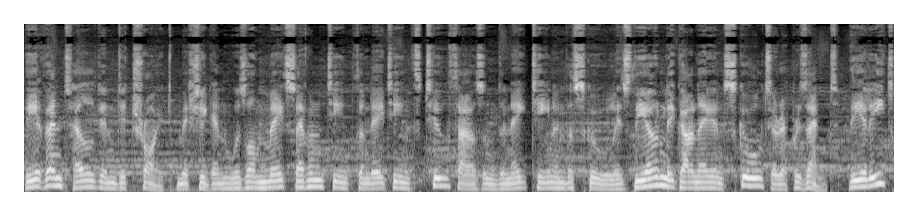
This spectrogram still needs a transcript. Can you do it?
The event held in Detroit, Michigan was on May 17 and 18, 2018 and the school is the only Ghanaian school to represent. The elite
